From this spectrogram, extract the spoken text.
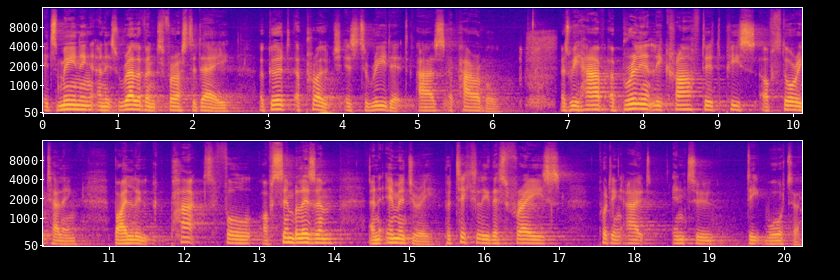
its meaning and its relevance for us today, a good approach is to read it as a parable. As we have a brilliantly crafted piece of storytelling by Luke, packed full of symbolism and imagery, particularly this phrase, putting out into deep water.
